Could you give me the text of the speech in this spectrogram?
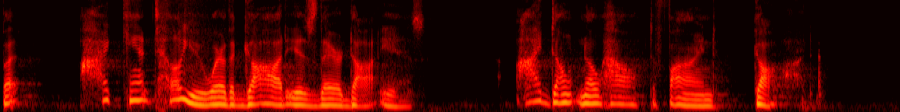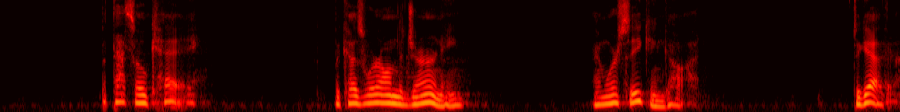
But I can't tell you where the God is there dot is. I don't know how to find God. But that's okay because we're on the journey and we're seeking God together.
